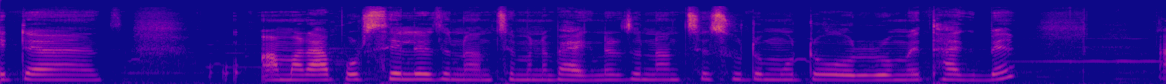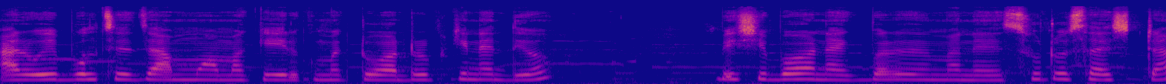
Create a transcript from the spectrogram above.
এটা আমার আপুর ছেলের জন্য আনছে মানে ভাইগনের জন্য আনছে। ছোটো মোটো ওর রুমে থাকবে। আর ওই বলছে যে, আম্মু, আমাকে এরকম একটা ওয়ার্ড্রপ কিনে দিও। বেশি বড় না, একবার মানে ছোটো সাইজটা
